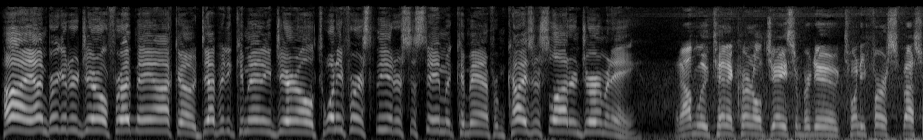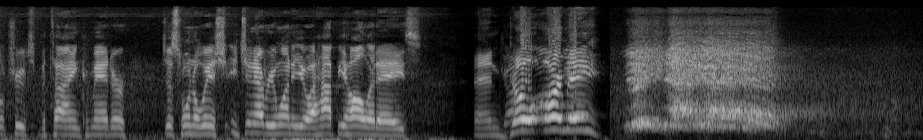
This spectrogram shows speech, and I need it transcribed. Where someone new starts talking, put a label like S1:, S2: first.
S1: Hi, I'm Brigadier General Fred Maiocco, Deputy Commanding General, 21st Theater Sustainment Command from Kaiserslautern, Germany.
S2: And I'm Lieutenant Colonel Jason Perdue, 21st Special Troops Battalion Commander. Just want to wish each and every one of you a happy holidays.
S1: And go, go Army!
